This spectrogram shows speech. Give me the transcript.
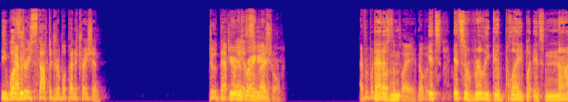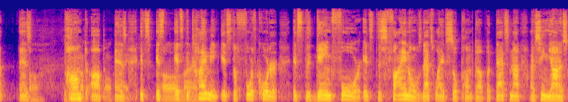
He wasn't. after he stopped a dribble penetration. Dude, that Here play is right here. Everybody That knows is the play. Nobody, it's it's a really good play, but it's not as Oh. pumped oh up Oh as my. it's it's Oh it's the timing. It's the fourth quarter. It's the game four. It's this finals. That's why it's so pumped up. But that's not. I've seen Giannis.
